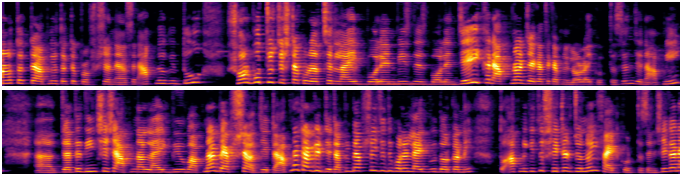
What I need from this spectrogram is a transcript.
আরও তো একটা, আপনিও তো একটা প্রফেশনে আছেন, আপনিও কিন্তু সর্বোচ্চ চেষ্টা করে যাচ্ছেন লাইভ বলেন, বিজনেস বলেন, যেইখানে আপনার জায়গা থেকে আপনি লড়াই করতেছেন যে না, আপনি যাতে দিন শেষে আপনার লাইক ভিউ বা আপনার ব্যবসা যেটা, আপনার টার্গেট যেটা, আপনি ব্যবসায়ী যদি বলেন লাইক ভিউ দরকার নেই, তো আপনি কিন্তু সেটার জন্যই ফাইট করতেছেন। সেখানে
